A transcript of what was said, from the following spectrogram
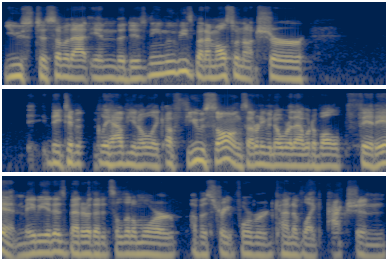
used to some of that in the Disney movies, but I'm also not sure they typically have, you know, like a few songs. I don't even know where that would have all fit in. Maybe it is better that it's a little more of a straightforward kind of like action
